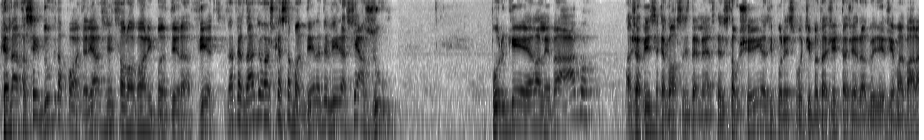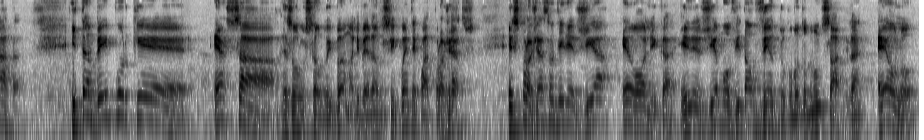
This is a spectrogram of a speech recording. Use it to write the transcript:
Renata, sem dúvida pode. Aliás, a gente falou agora em bandeira verde. Na verdade, eu acho que essa bandeira deveria ser azul, porque ela lembra água, Haja vista que as nossas hidrelétricas estão cheias e por esse motivo a gente está gerando energia mais barata. E também porque essa resolução do IBAMA, liberando 54 projetos, esses projetos são de energia eólica, energia movida ao vento, como todo mundo sabe, né? Éolo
